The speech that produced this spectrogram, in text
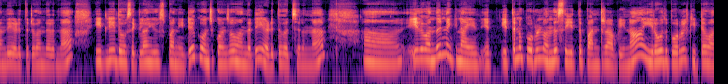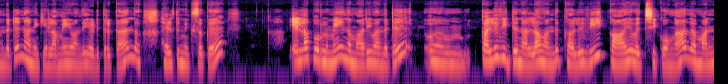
வந்து எடுத்துகிட்டு வந்திருந்தேன். இட்லி தோசைக்கெலாம் யூஸ் பண்ணிவிட்டு கொஞ்சம் கொஞ்சம் வந்துட்டு எடுத்து வச்சுருந்தேன். இது வந்து இன்றைக்கி நான் எத்தனை எத்தனை பொருள் வந்து சேர்த்து பண்ணுறேன் அப்படின்னா இருபது பொருள் கிட்ட வந்துட்டு நான் இன்றைக்கி எல்லாமே வந்து எடுத்திருக்கேன். இந்த ஹெல்த் மிக்ஸுக்கு எல்லா பொருளுமே இந்த மாதிரி வந்துட்டு கழுவிட்டு நல்லா வந்து கழுவி காய வச்சுக்கோங்க. அதை மண்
